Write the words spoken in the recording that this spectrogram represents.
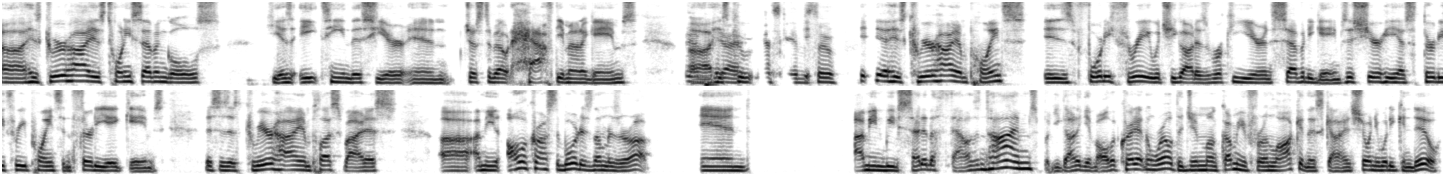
uh, his career high is 27 goals. He has 18 this year in just about half the amount of games. Uh, his yeah, career, games too. Yeah, his career high in points is 43, which he got his rookie year in 70 games. This year he has 33 points in 38 games. This is his career high in plus minus. Uh, I mean, all across the board, his numbers are up. And I mean, we've said it a thousand times, but you got to give all the credit in the world to Jim Montgomery for unlocking this guy and showing you what he can do.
